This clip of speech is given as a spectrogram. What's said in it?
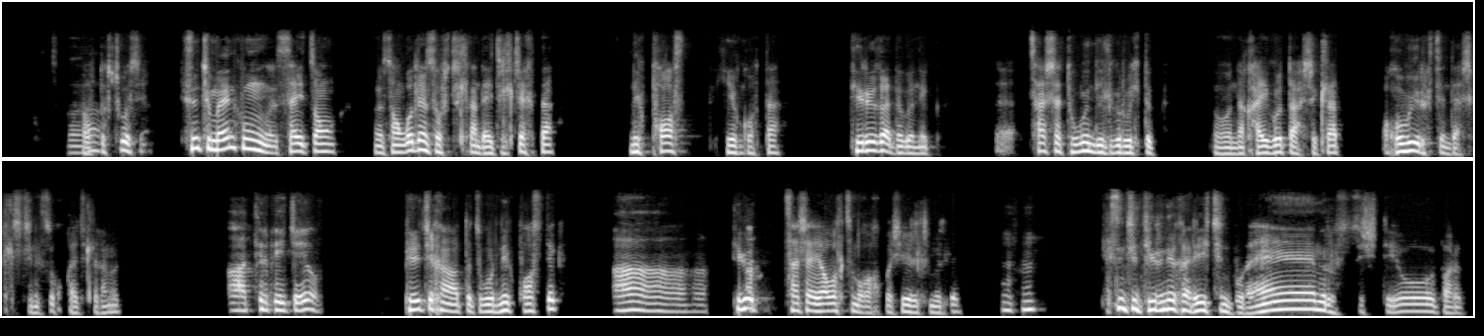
Болдогчгүй байсан. Тэгсэн чинь мань хүн сая 100 сонгуулийн сурталчилгаанд ажиллаж байхдаа нэг пост хийн гутаа тэрийг нөгөө нэг цаашаа түгээн дэлгэрүүлдэг нөгөө нэг хаягуудаа ашиглаад хувийн хэрэгцээнд ашиглаж чинь гэсэн үг ажиллах юм. А тэр пэйж юу? Пэйжийн одоо зүгээр нэг постыг Аа. тэгээд цаашаа явуулсан байгаа байхгүй ширлж мэрлээ. Аа. Тэгсэн чинь тэрнийхээ рич нь бүр амар өссөн шүү дээ. Йоо баг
